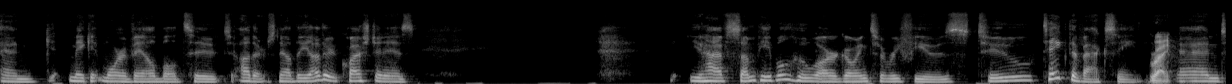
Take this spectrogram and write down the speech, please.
and get, make it more available to to others now the other question is you have some people who are going to refuse to take the vaccine. Right. And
